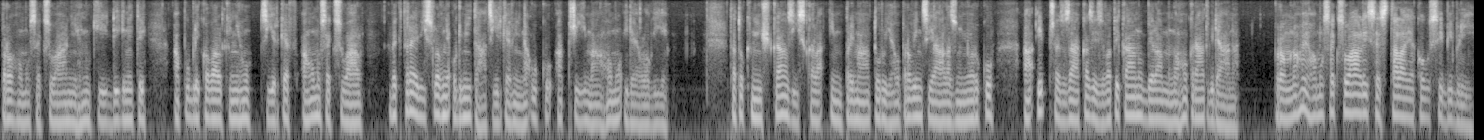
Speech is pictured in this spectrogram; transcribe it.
pro homosexuální hnutí Dignity a publikoval knihu Církev a homosexuál, ve které výslovně odmítá církevní nauku a přijímá homoideologii. Tato knížka získala imprimátur jeho provinciála z New Yorku a i přes zákazy z Vatikánu byla mnohokrát vydána. Pro mnohé homosexuály se stala jakousi biblí.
